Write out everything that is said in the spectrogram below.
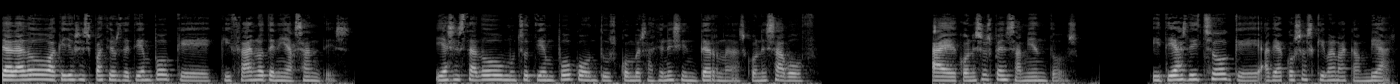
te ha dado aquellos espacios de tiempo que quizá no tenías antes. Y has estado mucho tiempo con tus conversaciones internas, con esa voz, eh, con esos pensamientos. Y te has dicho que había cosas que iban a cambiar.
